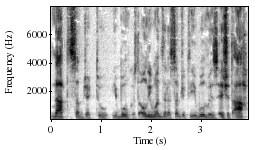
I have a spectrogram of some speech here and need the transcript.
not subject to Yibum, because the only ones that are subject to Yibum is eshet ach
